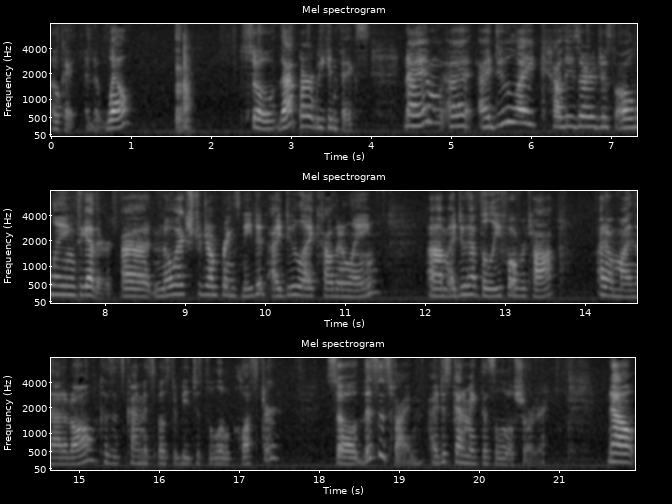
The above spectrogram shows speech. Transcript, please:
okay, and well, so that part we can fix. Now I am, uh, I do like how these are just all laying together. Uh, no extra jump rings needed. I do like how they're laying. Um, I do have the leaf over top. I don't mind that at all because it's kind of supposed to be just a little cluster. So this is fine. I just got to make this a little shorter. Now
